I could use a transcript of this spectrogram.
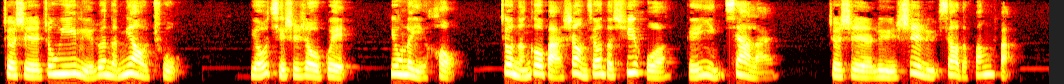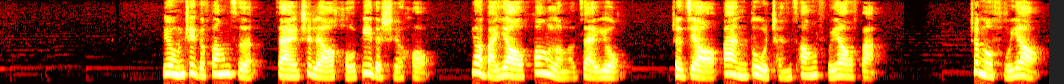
这是中医理论的妙处。尤其是肉桂，用了以后就能够把上焦的虚火给引下来，这是屡试屡效的方法。用这个方子。在治疗喉痹的时候，要把药放冷了再用，这叫暗度陈仓服药法。这么服药，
